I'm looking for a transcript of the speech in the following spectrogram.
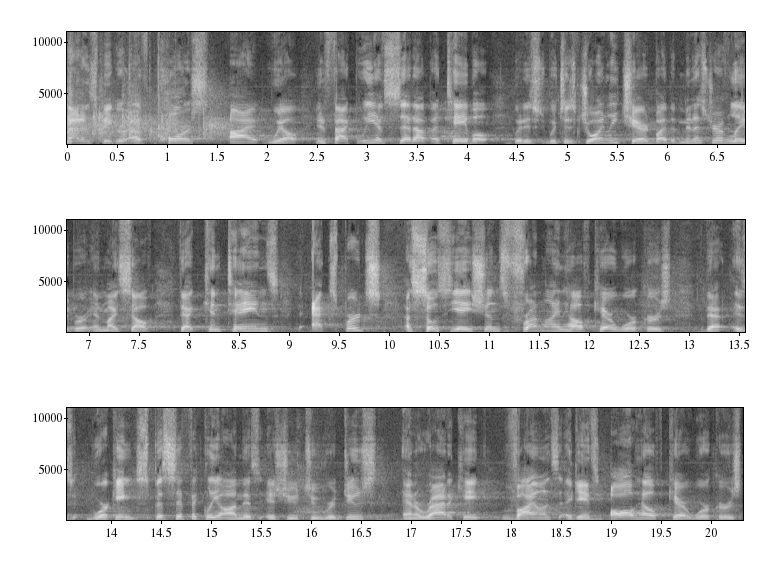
Madam Speaker, of course I will. In fact, we have set up a table which is, which is jointly chaired by the Minister of Labour and myself that contains experts, associations, frontline healthcare workers that is working specifically on this issue to reduce and eradicate violence against all healthcare workers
